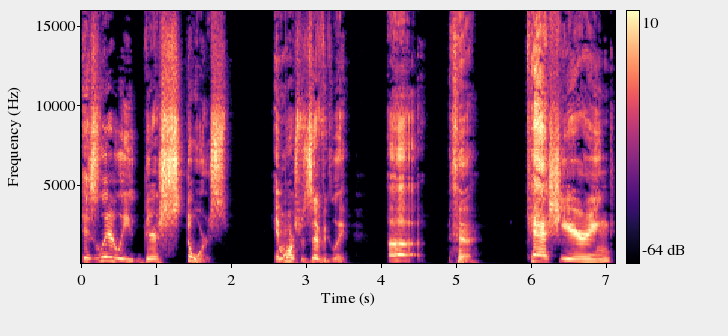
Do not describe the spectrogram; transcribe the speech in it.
is literally their stores, and more specifically, uh, cashiering,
